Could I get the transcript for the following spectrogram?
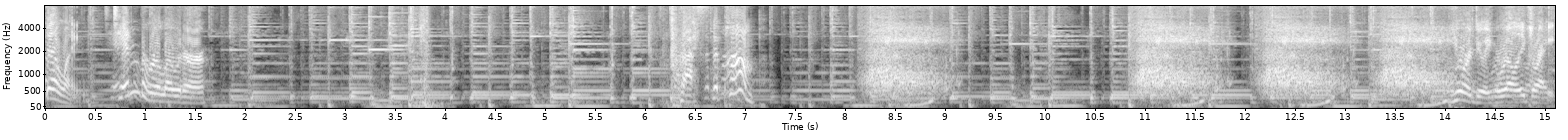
Filling. Timber loader. Press the pump. You're doing really great.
